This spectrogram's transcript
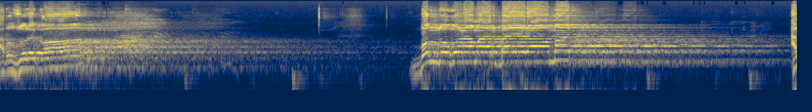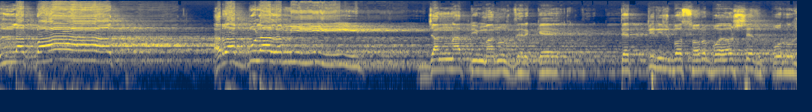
আরও জোরে কন। বন্ধুগণ আমার ভাইয়েরা আমার, আল্লাহ পাক রব্বুল আলমিন জান্নাতি মানুষদেরকে তেত্রিশ বছর বয়সের পুরুষ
